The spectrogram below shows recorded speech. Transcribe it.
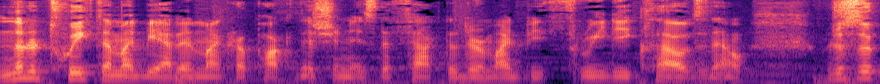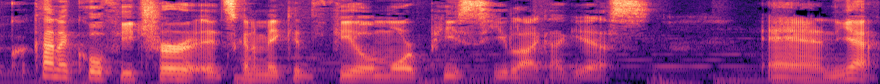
another tweak that might be added in Minecraft Pocket Edition is the fact that there might be 3D clouds now, which is a kind of cool feature. It's gonna make it feel more PC-like, I guess. And yeah,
